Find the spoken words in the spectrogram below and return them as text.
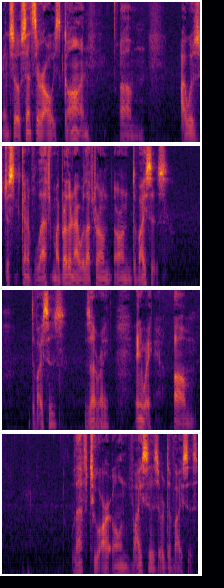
and so since they were always gone, um, I was just kind of left. My brother and I were left our own our own devices. Devices, is that right? Anyway, um, left to our own vices or devices.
